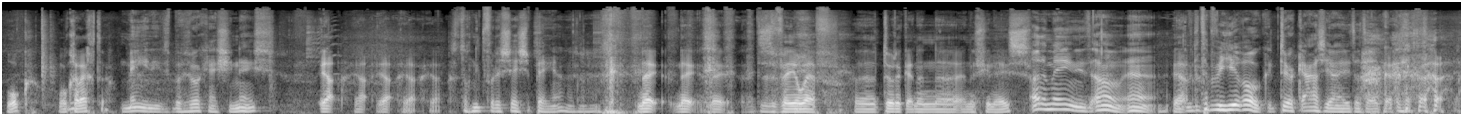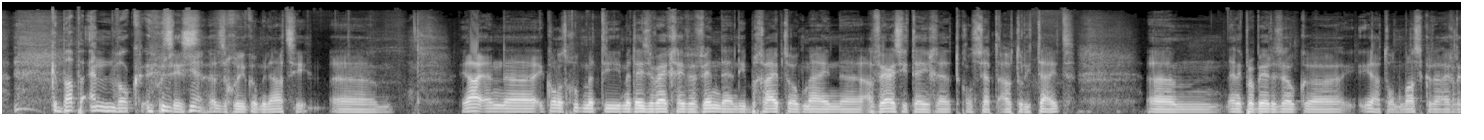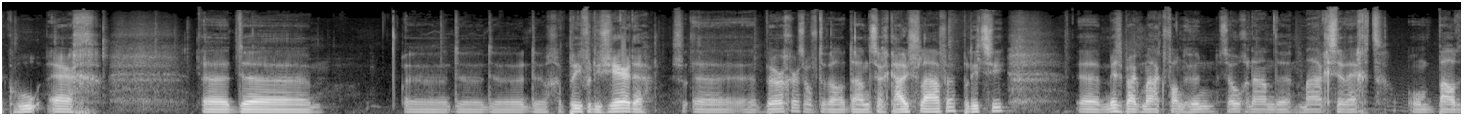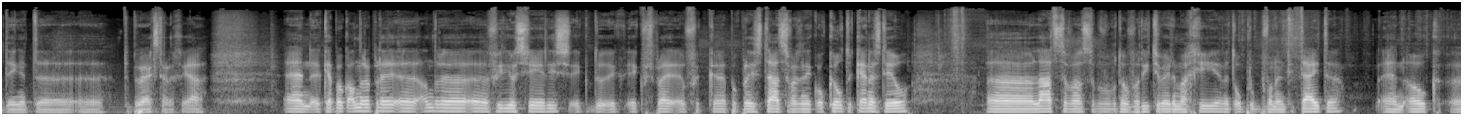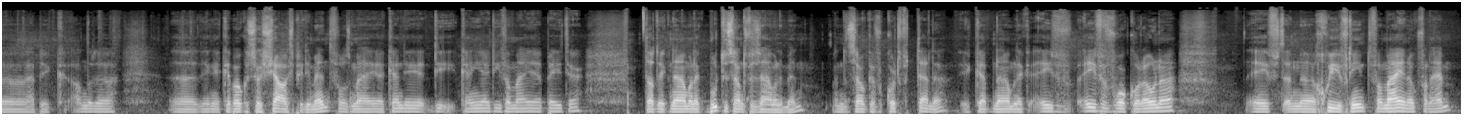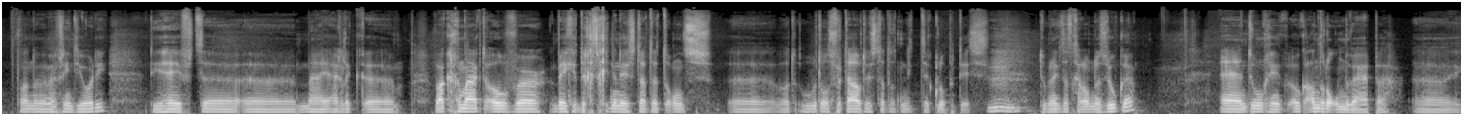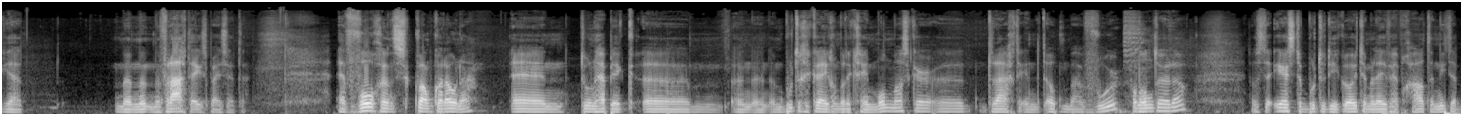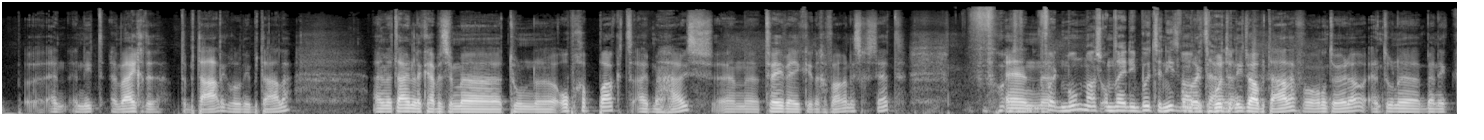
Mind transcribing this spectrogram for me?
wok, wokgerechten. Meen je niet, bezorg jij Chinees? Ja, ja, ja, ja, ja. Dat is toch niet voor de CCP, hè? Nee, nee, nee. Het is een VOF, een Turk en een, eh, en een Chinees. Oh, dat meen je niet. Oh, ja. Ja. Dat hebben we hier ook. Turk-Azië heet dat ook. Kebab en wok. Precies, Ja. dat is een goede combinatie. Ehm, ja, en eh, ik kon het goed met, die, met deze werkgever vinden. En die begrijpt ook mijn eh, aversie tegen het concept autoriteit. Ehm, en ik probeer dus ook eh, ja, te ontmaskeren eigenlijk hoe erg eh, de, eh, de, de, de geprivilegeerde burgers, oftewel dan zeg ik huisslaven, politie, misbruik maken van hun zogenaamde magische recht om bepaalde dingen te, te bewerkstelligen. Ja. En ik heb ook andere, play- andere videoseries. Ik, doe, ik, ik, verspreid, of ik heb ook presentaties waarin ik occulte kennis deel. Eh, laatste was bijvoorbeeld over rituele magie en het oproepen van entiteiten. En ook eh, heb ik andere eh, dingen. Ik heb ook een sociaal experiment. Volgens mij ken, die, die, jij die van mij, Peter? Dat ik namelijk boetes aan het verzamelen ben. En dat zou ik even kort vertellen. Ik heb namelijk even, even voor corona... heeft een goede vriend van mij en ook van hem... van mijn vriend Jordi... die heeft mij eigenlijk wakker gemaakt over een beetje de geschiedenis... dat het ons, eh, wat, hoe het ons verteld is, dat het niet te kloppend is. Hmm. Toen ben ik dat gaan onderzoeken. En toen ging ik ook andere onderwerpen, eh, ja, mijn- vraagtekens bij zetten. En vervolgens kwam corona. En toen heb ik ehm, een, een, een boete gekregen omdat ik geen mondmasker eh, draagde in het openbaar vervoer van 100 euro. Dat is de eerste boete die ik ooit in mijn leven heb gehad en, niet heb, en, en, niet, en weigerde te betalen. Ik wilde niet betalen. En uiteindelijk hebben ze me toen eh, opgepakt uit mijn huis en eh, twee weken in de gevangenis gezet. Voor, En, voor eh, het mondmas, omdat je die boete niet wou Omdat ik de betalen. boete niet wou betalen voor 100 euro. En toen ben ik...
